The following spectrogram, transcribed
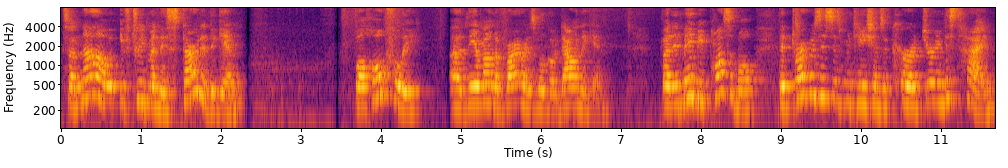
So now, if treatment is started again, well hopefully uh, the amount of virus will go down again. But it may be possible that drug resistance mutations occur during this time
